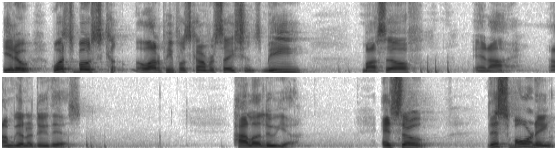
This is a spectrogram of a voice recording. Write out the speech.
You know, what's most, a lot of people's conversations? Me, myself, and I. I'm going to do this. Hallelujah. And so this morning,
